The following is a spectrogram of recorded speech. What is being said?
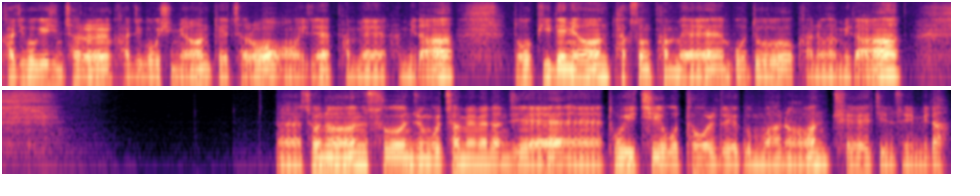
가지고 계신 차를 가지고 오시면 대차로 어 이제 판매합니다. 또 비대면 탁송 판매 모두 가능합니다. 에, 저는 수원 중고차 매매단지에 도이치 오토월드에 근무하는 최진수입니다.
